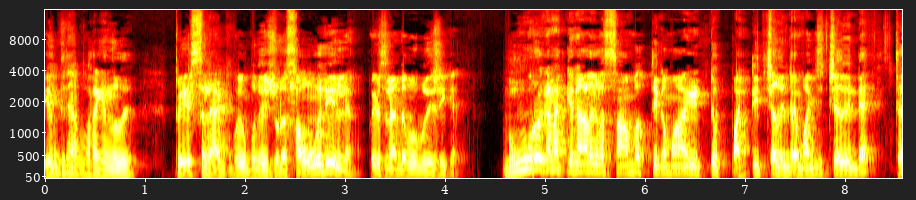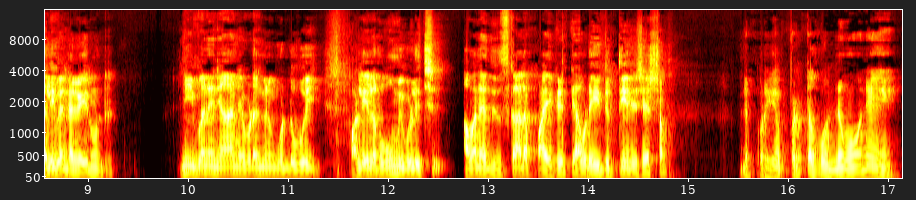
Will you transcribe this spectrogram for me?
എന്തിനാ പറയുന്നത്? പേഴ്സണലായിട്ട് പോയി ഉപദേശിച്ചൂടെ? സൗകര്യമില്ല പേഴ്സണലായിട്ട് പോയി ഉപദേശിക്കാൻ. നൂറുകണക്കിന് ആളുകളെ സാമ്പത്തികമായിട്ട് പറ്റിച്ചതിന്റെ വഞ്ചിച്ചതിന്റെ തെളിവ് എന്റെ കയ്യിലുണ്ട്. ഇനി ഇവനെ ഞാൻ എവിടെങ്കിലും കൊണ്ടുപോയി പള്ളിയിലെ റൂമിൽ വിളിച്ച് അവനെ നിസ്കാരപ്പായി കിട്ടി അവിടെ ഇരുത്തിയതിന് ശേഷം എന്റെ പ്രിയപ്പെട്ട പൊന്നുമോനെ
